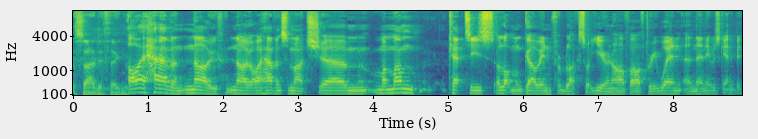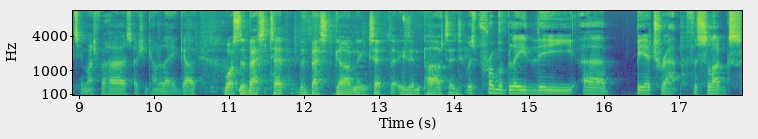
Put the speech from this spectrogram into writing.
side of things? I haven't. No, no, I haven't so much. Um, my mum kept his allotment going for like sort of year and a half after he went, and then it was getting a bit too much for her, so she kind of let it go. What's the best tip, the best gardening tip that he's imparted? It was probably the uh, beer trap for slugs.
